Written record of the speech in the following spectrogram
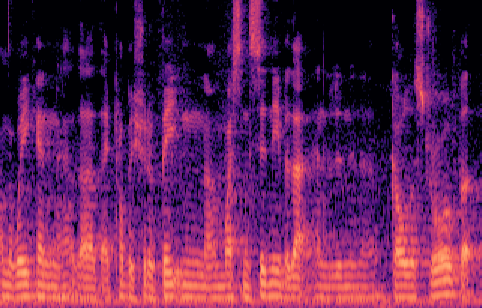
on the weekend uh, they probably should have beaten um, Western Sydney, but that ended in a goalless draw. But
